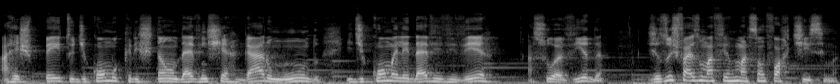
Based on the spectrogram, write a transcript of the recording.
a respeito de como o cristão deve enxergar o mundo e de como ele deve viver a sua vida, Jesus faz uma afirmação fortíssima.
